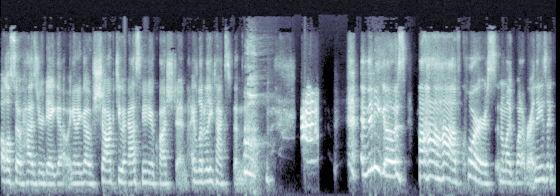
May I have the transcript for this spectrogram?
Also, how's your day going? And I go, shocked you asked me a question. I literally texted him that. and then he goes, ha ha ha, of course. And I'm like, whatever. And then he's like,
